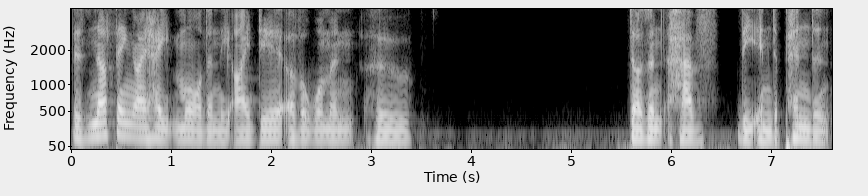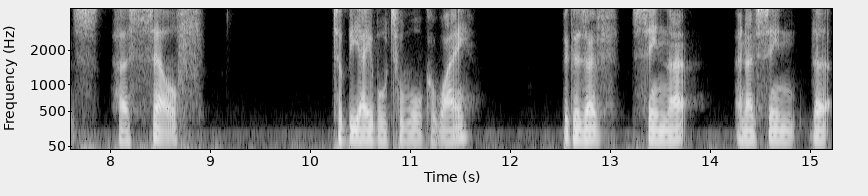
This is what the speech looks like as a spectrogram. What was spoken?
there's nothing I hate more than the idea of a woman who doesn't have the independence herself to be able to walk away. Because I've seen that and I've seen the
